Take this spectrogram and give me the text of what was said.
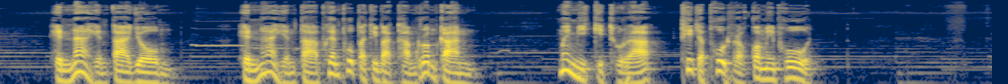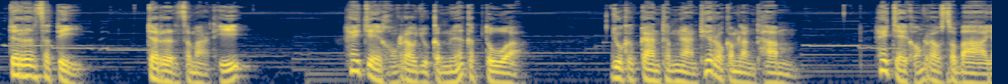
ๆ เห็นหน้าเห็นตาโยม เห็นหน้าเห็นตาเพื่อนผู้ปฏิบัติธรรมร่วมกัน ไม่มีกิจธุระที่จะพูดเราก็ไม่พูด เจริญสติ เจริญสมาธิ ให้ใจของเราอยู่กับเนื้อกับตัว อยู่กับการทำงานที่เรากำลังทำ ให้ใจของเราสบาย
